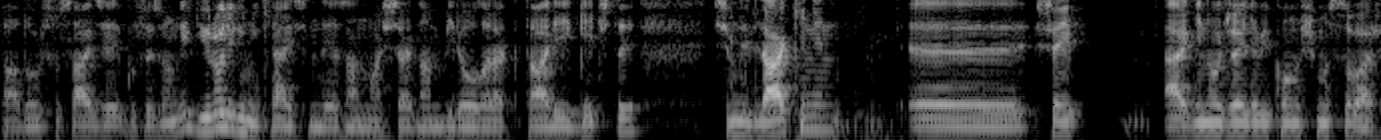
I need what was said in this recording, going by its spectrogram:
daha doğrusu sadece bu sezon değil Euroleague'in hikayesinde yazan maçlardan biri olarak tarihe geçti. Şimdi Larkin'in e, şey Ergin Hoca ile bir konuşması var.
